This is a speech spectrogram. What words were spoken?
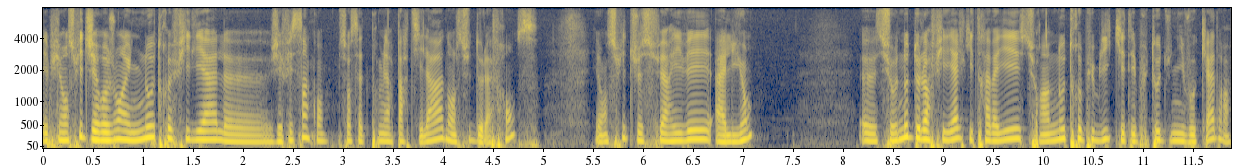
Et puis ensuite, j'ai rejoint une autre filiale. euh, j'ai fait cinq ans sur cette première partie-là, dans le sud de la France. Et ensuite, je suis arrivée à Lyon, euh, sur une autre de leurs filiales qui travaillait sur un autre public qui était plutôt du niveau cadre.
